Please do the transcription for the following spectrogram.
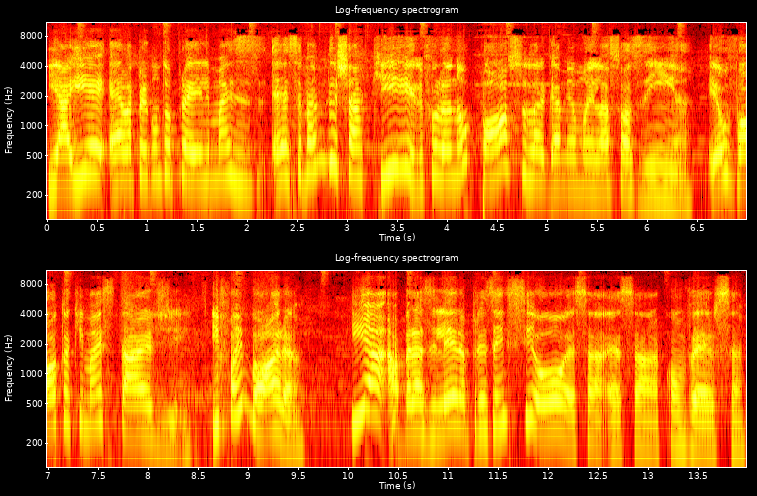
E aí ela perguntou para ele, mas é, você vai me deixar aqui? Ele falou, eu não posso largar minha mãe lá sozinha. Eu volto aqui mais tarde. E foi embora. E a, a, brasileira presenciou essa, essa conversa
